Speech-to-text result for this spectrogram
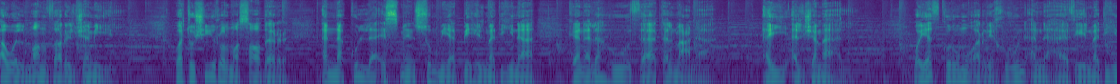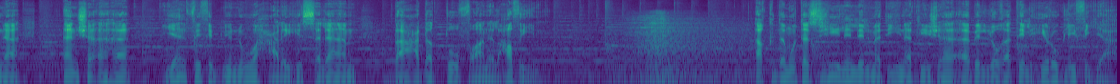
أو المنظر الجميل. وتشير المصادر أن كل اسم سميت به المدينة كان له ذات المعنى أي الجمال. ويذكر مؤرخون أن هذه المدينة أنشأها يافث بن نوح عليه السلام بعد الطوفان العظيم. أقدم تسجيل للمدينة جاء باللغة الهيروغليفية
